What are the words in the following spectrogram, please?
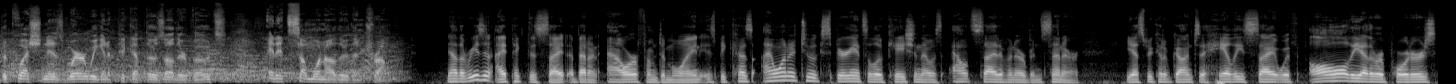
The question is, where are we going to pick up those other votes? And it's someone other than Trump. Now, the reason I picked this site about an hour from Des Moines is because I wanted to experience a location that was outside of an urban center. Yes, we could have gone to Haley's site with all the other reporters,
